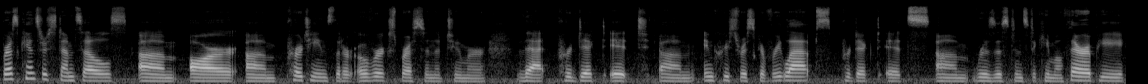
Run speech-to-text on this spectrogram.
Breast cancer stem cells um, are um, proteins that are overexpressed in the tumor that predict it um, increased risk of relapse, predict its um, resistance to chemotherapy,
